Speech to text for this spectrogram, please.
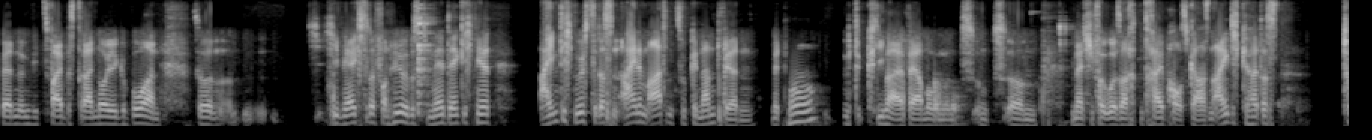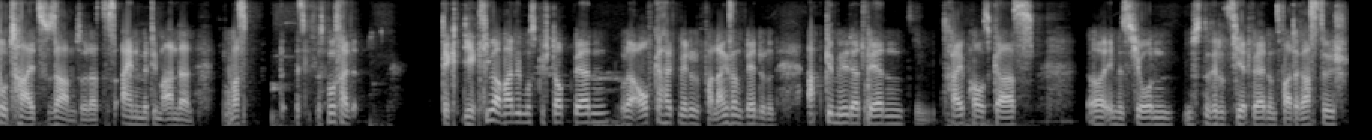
werden irgendwie zwei bis drei neue geboren. So, je mehr ich so davon höre, desto mehr denke ich mir, eigentlich müsste das in einem Atemzug genannt werden mit, mit Klimaerwärmung und, und ähm, menschenverursachten Treibhausgasen. Eigentlich gehört das total zusammen, so dass das eine mit dem anderen. Was, es, es muss halt der, der Klimawandel muss gestoppt werden oder aufgehalten werden oder verlangsamt werden oder abgemildert werden. Treibhausgasemissionen müssen reduziert werden und zwar drastisch.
